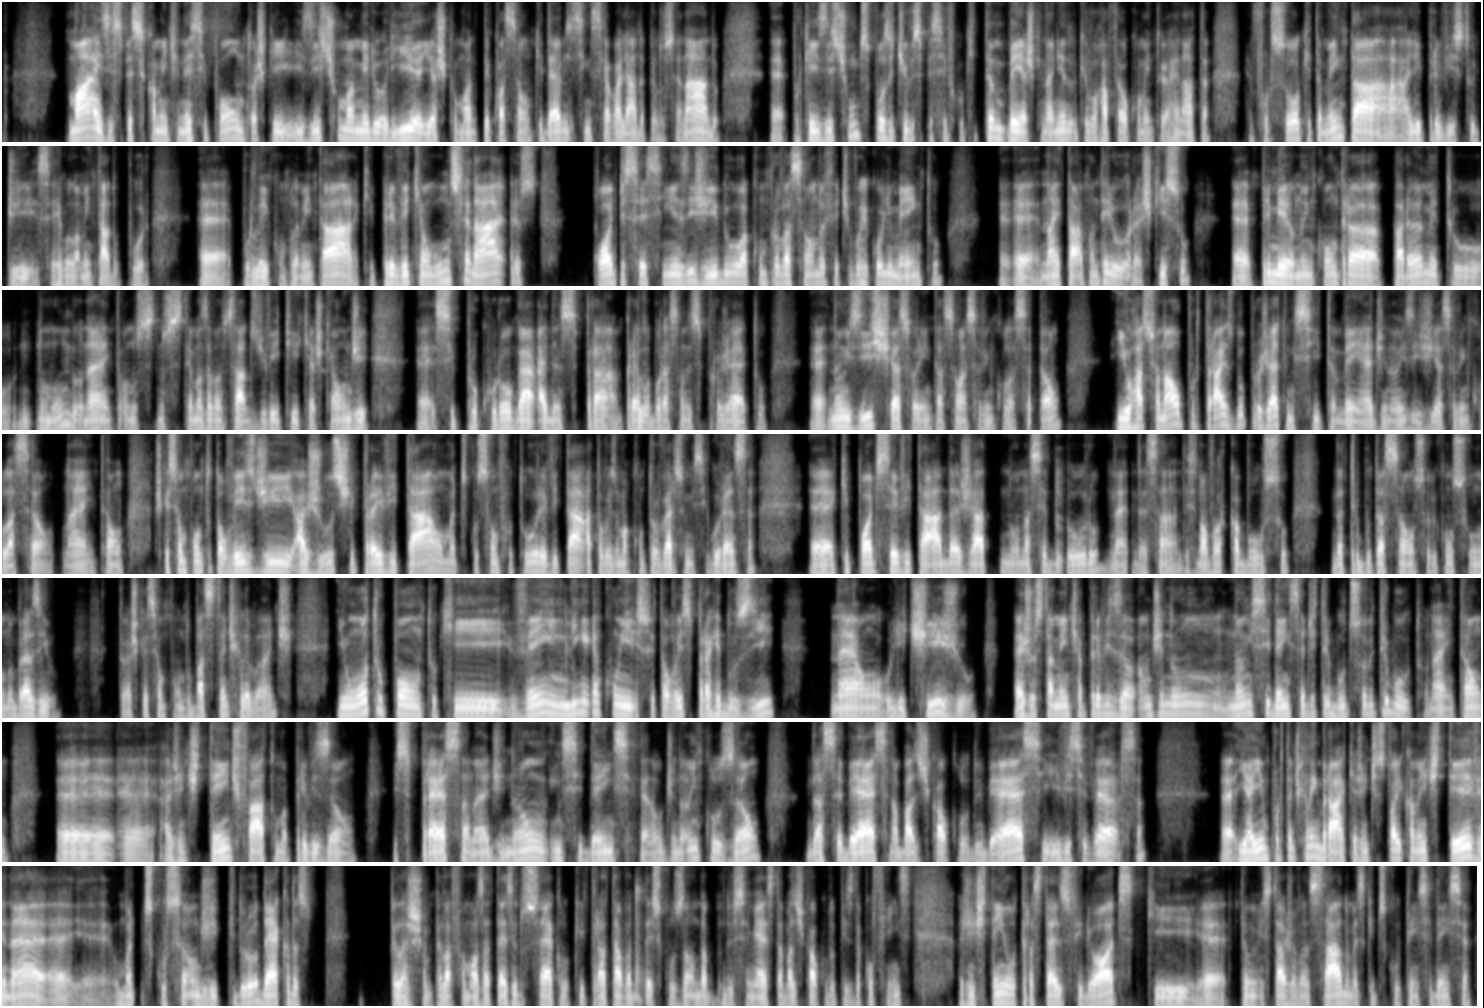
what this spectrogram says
mas, especificamente nesse ponto, acho que existe uma melhoria e acho que uma adequação que deve sim ser avaliada pelo Senado, é, porque existe um dispositivo específico que também, acho que na linha do que o Rafael comentou e a Renata reforçou, que também está ali previsto de ser regulamentado por, é, por lei complementar, que prevê que em alguns cenários pode ser sim exigido a comprovação do efetivo recolhimento é, na etapa anterior. Acho que isso é, primeiro, não encontra parâmetro no mundo, né? Então, nos, nos sistemas avançados de VT, que acho que é onde é, se procurou guidance para a elaboração desse projeto, é, não existe essa orientação, essa vinculação. E o racional por trás do projeto em si também é de não exigir essa vinculação, né? Então, acho que esse é um ponto talvez de ajuste para evitar uma discussão futura, evitar talvez uma controvérsia, uma insegurança é, que pode ser evitada já no nascedouro né, dessa, desse novo arcabouço da tributação sobre consumo no Brasil. Então, acho que esse é um ponto bastante relevante. E um outro ponto que vem em linha com isso, e talvez para reduzir né, o litígio, é justamente a previsão de não, não incidência de tributo sobre tributo. Né? Então, é, a gente tem de fato uma previsão expressa né, de não incidência ou de não inclusão da CBS na base de cálculo do IBS e vice-versa. É, e aí é importante lembrar que a gente historicamente teve né, é, uma discussão de, que durou décadas pela, pela famosa tese do século que tratava da exclusão da, do ICMS da base de cálculo do PIS da COFINS. A gente tem outras teses filhotes que é, estão em estágio avançado, mas que discutem incidência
